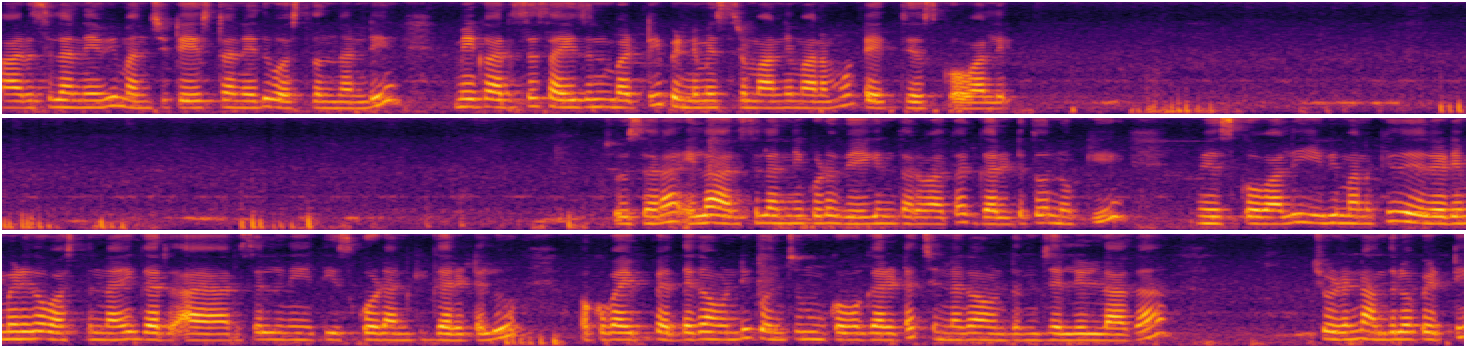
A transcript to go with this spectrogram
అరిసెలు అనేవి మంచి టేస్ట్ అనేది వస్తుందండి. మీకు అరిసె సైజుని బట్టి పిండి మిశ్రమాన్ని మనము టేక్ చేసుకోవాలి. చూసారా? ఇలా అరిసెలన్నీ కూడా వేగిన తర్వాత గరిటతో నొక్కి వేసుకోవాలి. ఇవి మనకి రెడీమేడ్గా వస్తున్నాయి. గరి అరిసెల్ని తీసుకోవడానికి గరిటలు. ఒకవైపు పెద్దగా ఉండి కొంచెం ఇంకొక గరిట చిన్నగా ఉంటుంది జల్లిళ్ళలాగా చూడండి అందులో పెట్టి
